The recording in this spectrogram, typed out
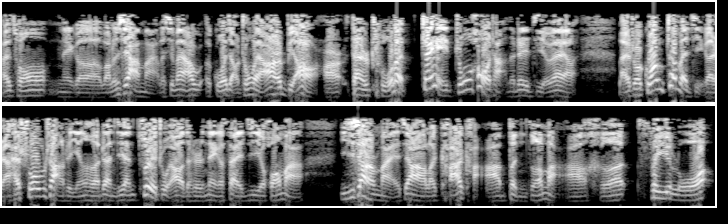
还从那个瓦伦西亚买了西班牙国脚中卫阿尔比奥尔。但是除了这中后场的这几位啊。来说，光这么几个人还说不上是银河战舰。最主要的是那个赛季，皇马一下买下了卡卡、本泽马和 C 罗，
